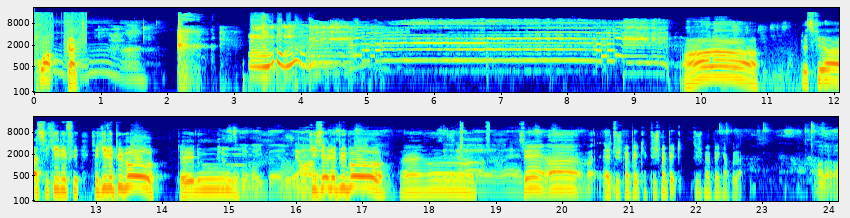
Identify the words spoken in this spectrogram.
3, 4. Qu'est-ce qu'il y a? C'est qui les C'est qui les plus beaux? C'est nous. C'est les Vipers, ouais. Qui c'est les plus beaux C'est un... Eh, touche mes pecs, touche mes pecs, touche mes pecs un peu là. Oh là là.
